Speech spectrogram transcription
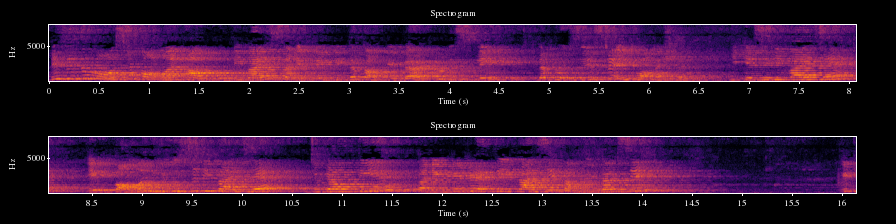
This is the most common output device connected with the computer to display the processed information ये कैसी डिवाइस है? एक कॉमन यूज्ड डिवाइस है, जो क्या होती है? कनेक्टेड रहती है कैसे से it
